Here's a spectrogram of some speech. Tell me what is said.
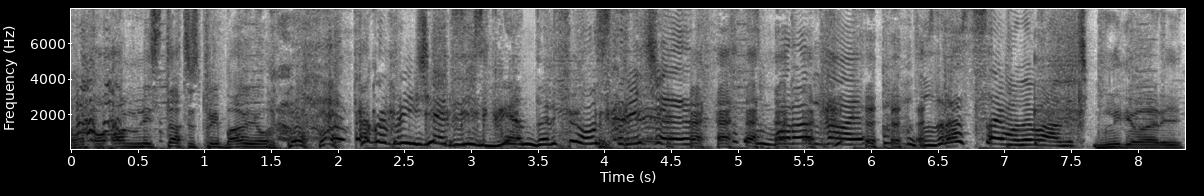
Он, он- мне статус прибавил. Какой приезжает здесь Гэндальф, его встречает с бородой. Здравствуйте, Саймон Иванович. Не говори.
